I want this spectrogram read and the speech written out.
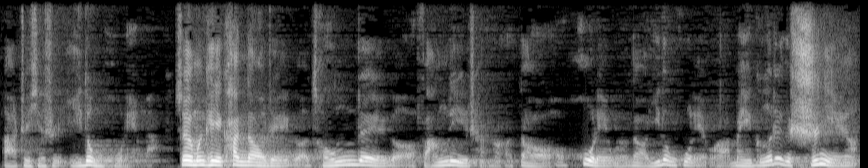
啊，这些是移动互联网。所以我们可以看到，这个从这个房地产啊到互联网到移动互联网啊，每隔这个十年啊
